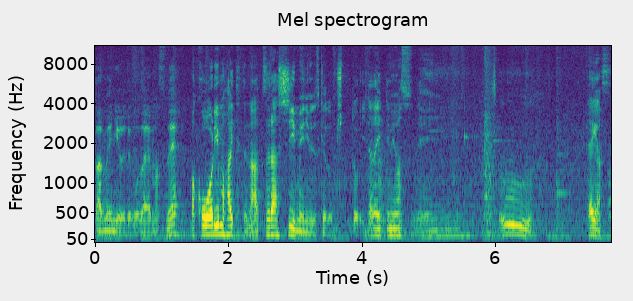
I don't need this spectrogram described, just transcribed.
たメニューでございますね、まあ、氷も入ってて夏らしいメニューですけどちょっといただいてみますね。うー。いただきます。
